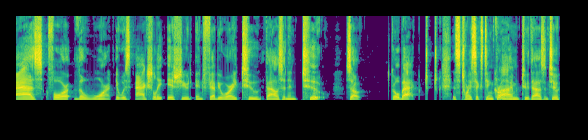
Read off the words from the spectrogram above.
as for the warrant, it was actually issued in February 2002. So go back. It's a 2016 crime, 2002.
